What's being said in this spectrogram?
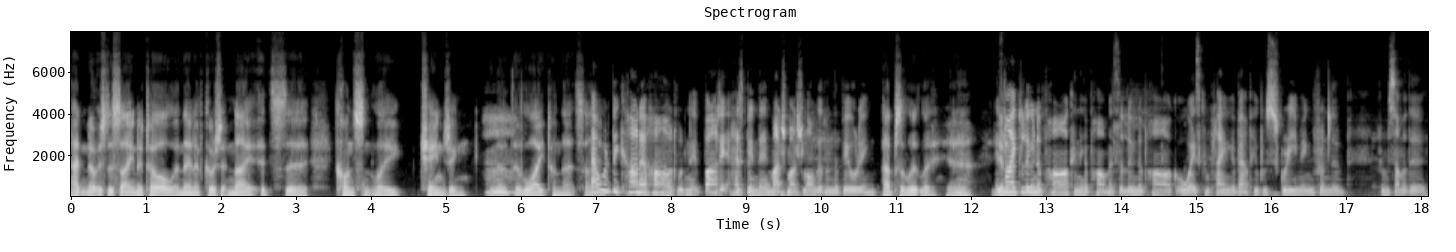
hadn't noticed the sign at all. And then, of course, at night it's uh, constantly changing you know, the light on that side. That would be kind of hard, wouldn't it? But it has been there much, much longer than the building. Absolutely, yeah. Yeah. You It's know, like Luna Park and the apartments at Luna Park always complaining about people screaming from the from some of the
